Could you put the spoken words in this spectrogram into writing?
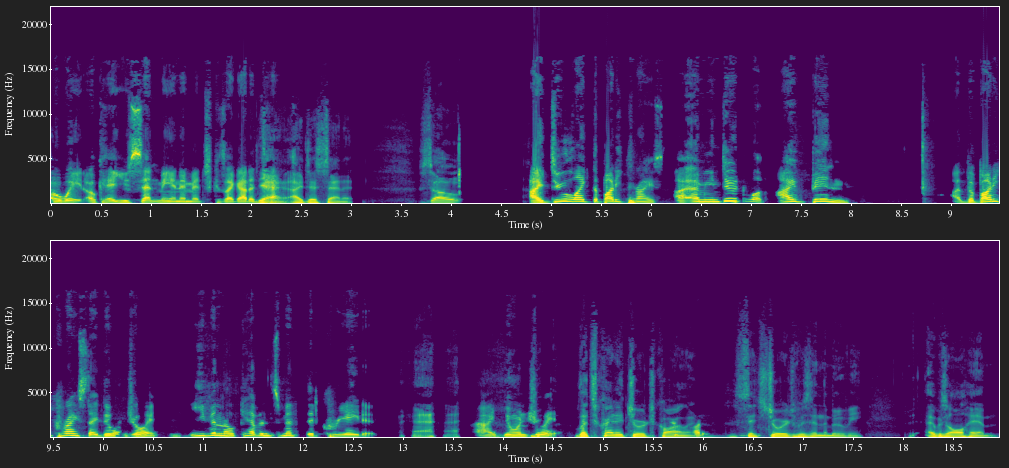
Oh wait, okay, you sent me an image because I got a Yeah, text. I just sent it. So I do like the Buddy Christ. I, I mean, dude, look, I've been uh, the Buddy Christ. I do enjoy, even though Kevin Smith did create it. I do enjoy it. let's credit George Carlin since George was in the movie. It was all him.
